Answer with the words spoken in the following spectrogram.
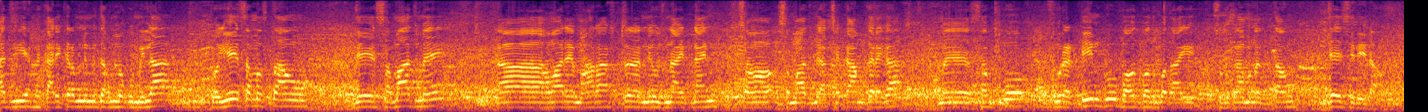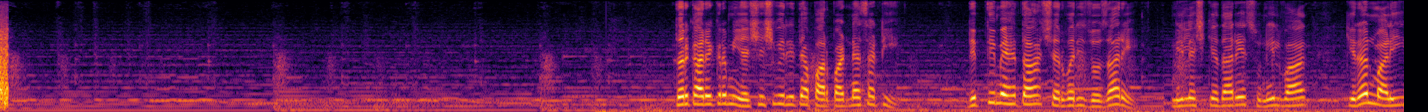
आज यहाँ कार्यक्रम निमित्त हम लोग को मिला। तो ये समझता हूँ जे समाज में आ, हमारे महाराष्ट्र न्यूज़ नाइट नाइन समाज में अच्छा काम करेगा। मैं सबको पूरे टीम को बहुत बहुत बधाई शुभकामना देता हूँ। जय श्री राम। तर कार्यक्रम यशस्वीरित्या पार पाडण्यासाठी दीप्ती मेहता शर्वरी जोजारे निलेश केदारे सुनील वाघ किरण माळी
